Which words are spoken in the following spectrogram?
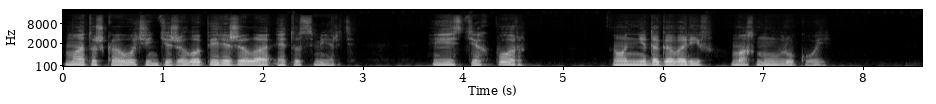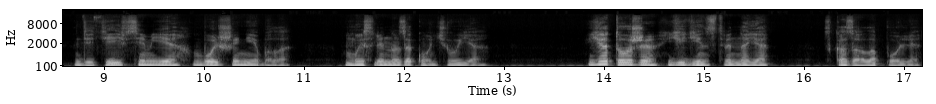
Матушка очень тяжело пережила эту смерть. И с тех пор...» Он, не договорив, махнул рукой. Детей в семье больше не было. Мысленно закончил я. «Я тоже единственная», — сказала Полли.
